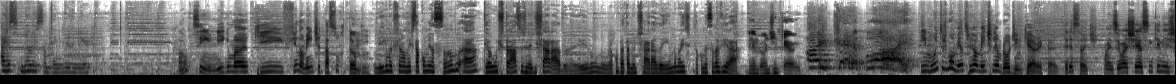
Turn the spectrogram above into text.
I just noticed something really weird. Oh? Sim, Enigma que finalmente tá surtando. O Enigma que finalmente tá começando a ter alguns traços né, de charada, né? Ele não, não é completamente charada ainda, mas tá começando a virar. Me lembrou um Jim Carrey. I can't lie! Em muitos momentos realmente lembrou o Jim Carrey, cara. Interessante. Mas eu achei assim que eles,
